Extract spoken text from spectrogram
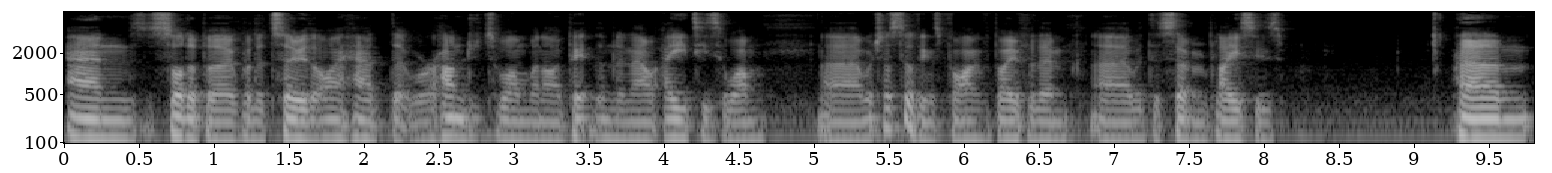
and Soderberg were the two that I had that were 100 to 1 when I picked them. They're now 80 to 1, uh, which I still think is fine for both of them uh, with the seven places. Um,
